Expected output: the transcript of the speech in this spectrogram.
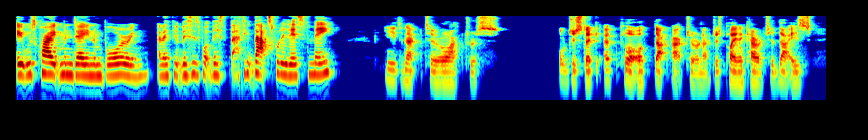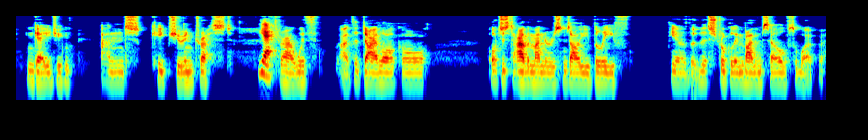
it was quite mundane and boring. And I think this is what this. I think that's what it is for me. You need an actor or actress, or just a, a plot of that actor or actress playing a character that is engaging and keeps your interest Yeah, throughout with either dialogue or or just how the mannerisms are. You believe, you know, that they're struggling by themselves or whatever.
